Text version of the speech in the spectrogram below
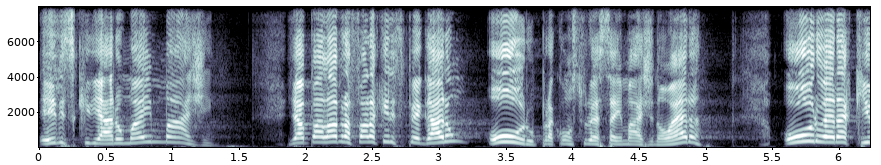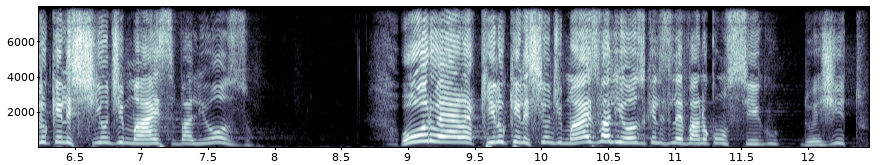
eles criaram uma imagem. E a palavra fala que eles pegaram ouro para construir essa imagem, não era? Ouro era aquilo que eles tinham de mais valioso. Ouro era aquilo que eles tinham de mais valioso que eles levaram consigo do Egito.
